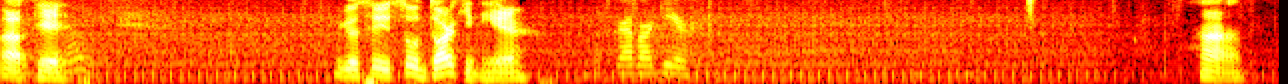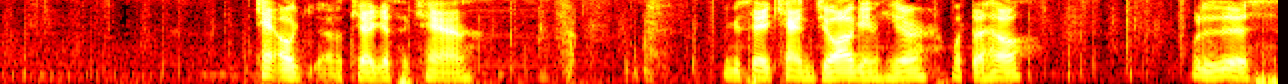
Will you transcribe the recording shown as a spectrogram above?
okay. I'm gonna say it's so dark in here. Let's grab our gear. Huh. Can't. Oh, okay. I guess I can. You can say I can't jog in here. What the hell? What is this?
